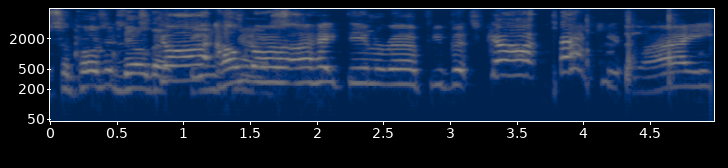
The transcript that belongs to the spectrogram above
supposed bill that Scott, hold passed- on. I hate to interrupt you, but Scott, pack it right.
